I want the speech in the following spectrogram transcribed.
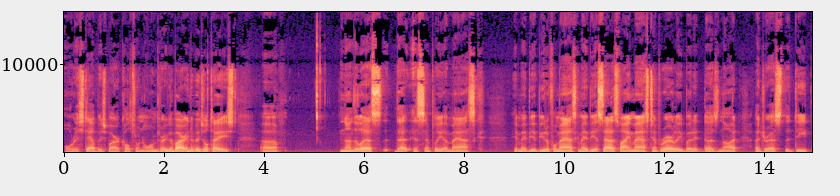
or establish by our cultural norms or even by our individual taste, uh, nonetheless, that is simply a mask it may be a beautiful mask, it may be a satisfying mask temporarily, but it does not address the deep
